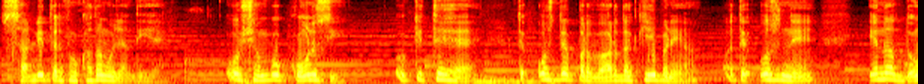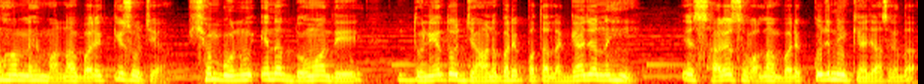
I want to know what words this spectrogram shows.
ਸਾਡੀ ਤਰਫੋਂ ਖਤਮ ਹੋ ਜਾਂਦੀ ਹੈ। ਉਹ ਸ਼ੰਭੂ ਕੌਣ ਸੀ? ਉਹ ਕਿੱਥੇ ਹੈ? ਤੇ ਉਸ ਦੇ ਪਰਿਵਾਰ ਦਾ ਕੀ ਬਣਿਆ? ਅਤੇ ਉਸ ਨੇ ਇਹਨਾਂ ਦੋਹਾਂ ਮਹਿਮਾਨਾਂ ਬਾਰੇ ਕੀ ਸੋਚਿਆ? ਸ਼ੰਭੂ ਨੂੰ ਇਹਨਾਂ ਦੋਵਾਂ ਦੇ ਦੁਨੀਆ ਤੋਂ ਜਾਣ ਬਾਰੇ ਪਤਾ ਲੱਗਿਆ ਜਾਂ ਨਹੀਂ? ਇਹ ਸਾਰੇ ਸਵਾਲਾਂ ਬਾਰੇ ਕੁਝ ਨਹੀਂ ਕਿਹਾ ਜਾ ਸਕਦਾ।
